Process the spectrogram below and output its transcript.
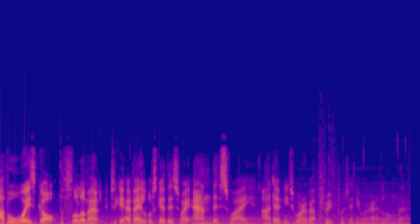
I've always got the full amount to get available to go this way and this way. I don't need to worry about throughput anywhere along there.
